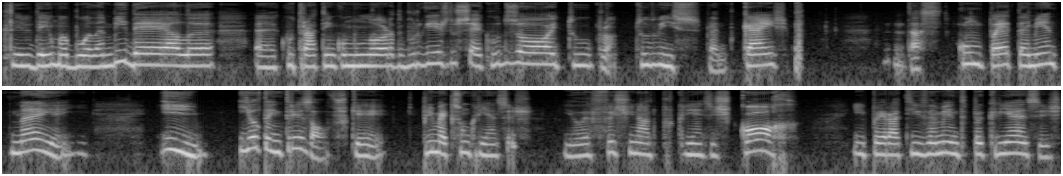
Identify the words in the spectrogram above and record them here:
que lhe deem uma boa lambidela, uh, que o tratem como um lord burguês do século XVIII. Pronto, tudo isso. Pronto, cães está-se completamente nem aí. E, e ele tem três alvos, que é, primeiro que são crianças, ele é fascinado por crianças, corre hiperativamente para crianças,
